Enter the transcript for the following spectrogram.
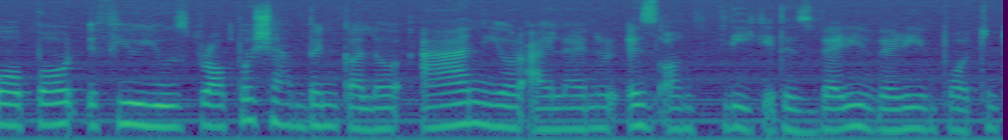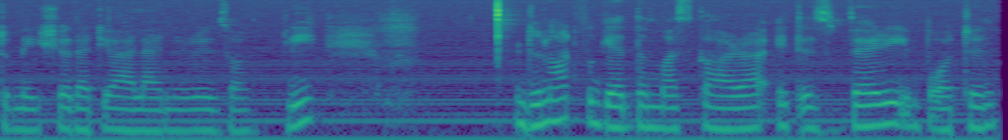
pop out if you use proper champagne color and your eyeliner is on fleek. It is very very important to make sure that your eyeliner is on fleek. Do not forget the mascara. It is very important.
